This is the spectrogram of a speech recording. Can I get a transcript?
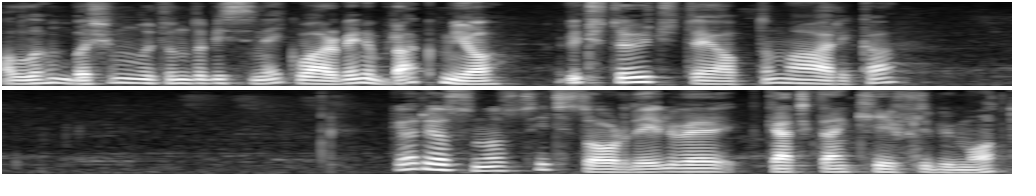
Allah'ın başımın ucunda bir sinek var beni bırakmıyor. 3'te 3 de yaptım harika. Görüyorsunuz hiç zor değil ve gerçekten keyifli bir mod.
